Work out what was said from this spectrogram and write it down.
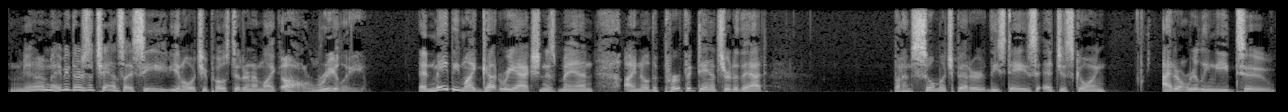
Yeah, maybe there's a chance I see, you know, what you posted and I'm like, oh, really? And maybe my gut reaction is, man, I know the perfect answer to that. But I'm so much better these days at just going, I don't really need to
